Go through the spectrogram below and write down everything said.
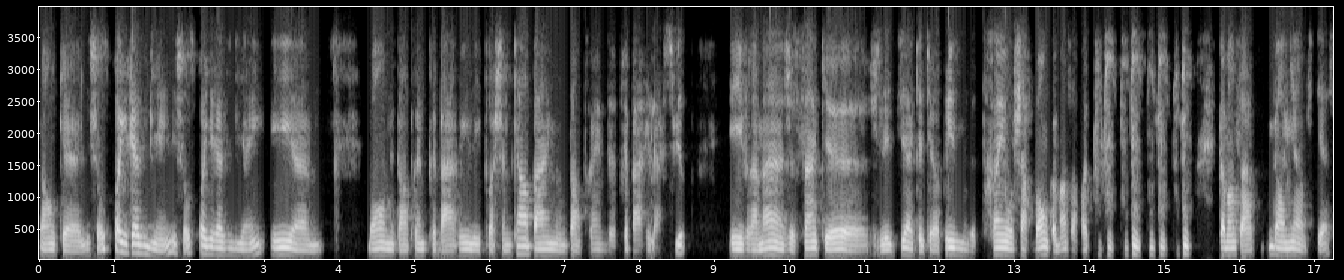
Donc, euh, les choses progressent bien, les choses progressent bien. Et euh, bon, on est en train de préparer les prochaines campagnes, on est en train de préparer la suite. Et vraiment, je sens que, euh, je l'ai dit à quelques reprises, le train au charbon commence à faire tout, tout, tout, tout, tout, tout, tout, tout commence à gagner en vitesse.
